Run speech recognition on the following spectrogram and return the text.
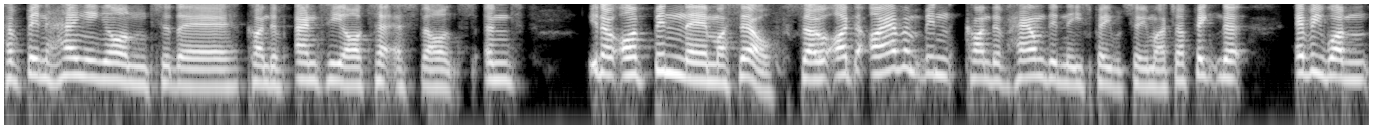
have been hanging on to their kind of anti-Arteta stance, and you know, I've been there myself. So I, I haven't been kind of hounding these people too much. I think that everyone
